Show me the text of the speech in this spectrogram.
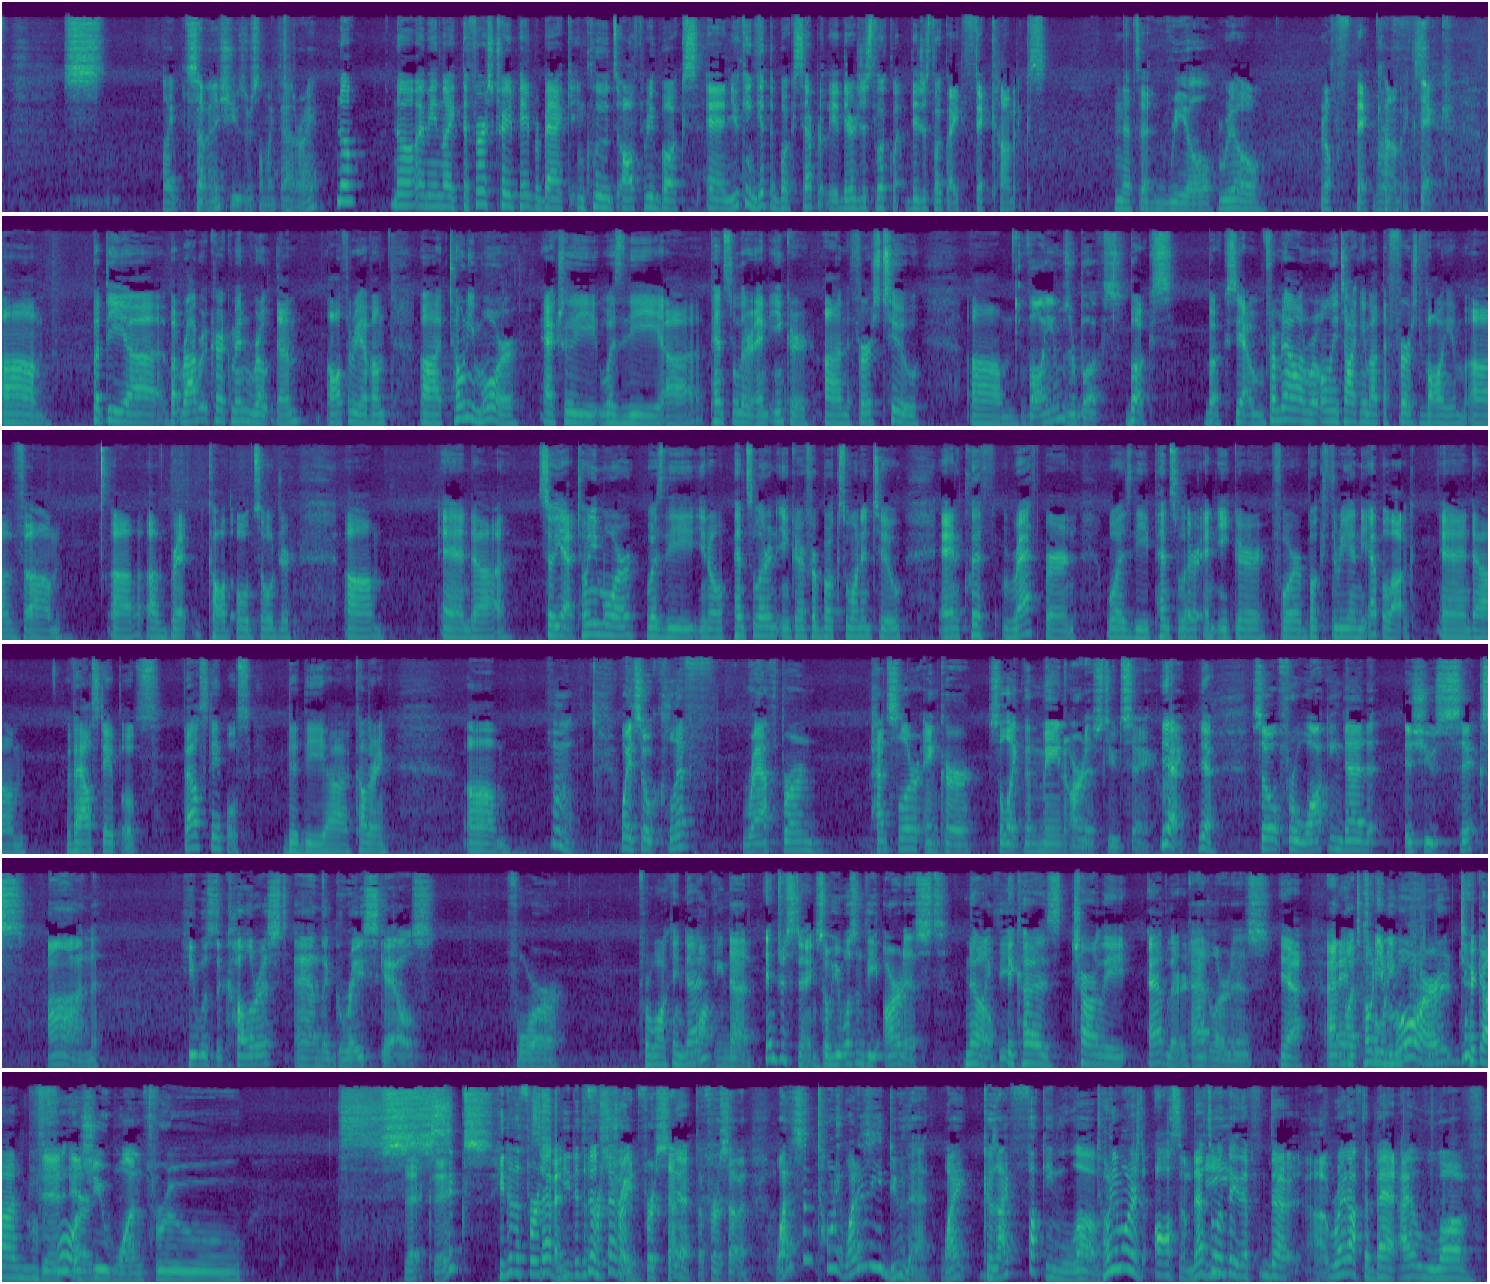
like seven issues or something like that, right? no, no, I mean like the first trade paperback includes all three books, and you can get the books separately. They just look like they just look like thick comics, and that's it. Real, Real, real thick real comics. thick. But the uh, but Robert Kirkman wrote them, all three of them. Uh, Tony Moore actually was the uh, penciler and inker on the first two Volumes or books? books. Books, yeah. From now on, we're only talking about the first volume of um, uh, of Brit called Old Soldier, um, and uh, so yeah, Tony Moore was the you know penciler and inker for books one and two, and Cliff Rathburn was the penciler and inker for book three and the epilogue, and um, Val Staples Val Staples did the uh, coloring. Wait, so Cliff Rathburn, penciler, inker, so like the main artist, you'd say, Yeah, yeah. So for Walking Dead issue six on, he was the colorist and the grayscales for For Walking Dead. Walking Dead. Interesting. So he wasn't the artist. no, like the because Charlie Adlard Adlard is. Yeah, And- and, but Tony, Tony Moore, Moore took on before. Did issue one through six. six? He did the first. Seven. He did the No, first seven. trade, first seven, Yeah. the first seven. Why doesn't Tony? Why does he do that? Why? Because I fucking love. Tony Moore is awesome. That's He- one thing that, that uh, right off the bat, I love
